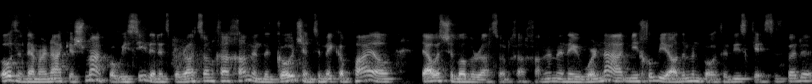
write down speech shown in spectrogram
Both of them are not Geshmak, but we see that it's Baratzon Chachamim. The Godshin to make a pile that was Shalo Baratzon Chachamim, and they were not Micho Biadam in both of these cases. But uh,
